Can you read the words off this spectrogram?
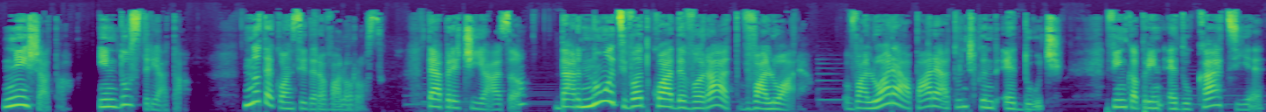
nișa ta, industria ta, nu te consideră valoros. Te apreciază, dar nu îți văd cu adevărat valoarea. Valoarea apare atunci când educi, fiindcă prin educație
